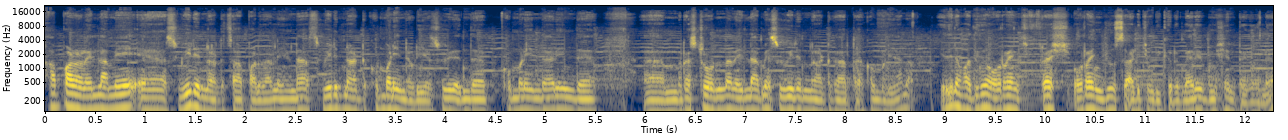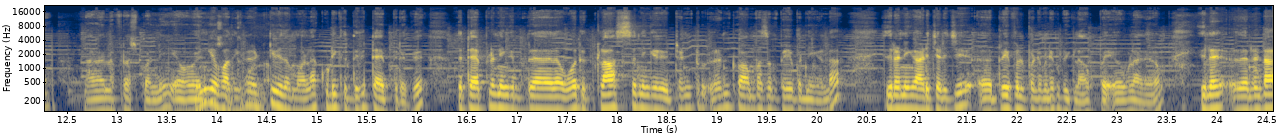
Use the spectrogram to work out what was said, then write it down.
சாப்பாடுகள் எல்லாமே ஸ்வீடன் நாட்டு சாப்பாடு தான் ஏன்னா ஸ்வீடன் நாட்டு கம்பெனியினுடைய ஸ்வீ இந்த கம்பெனி இந்த இந்த ரெஸ்டாரண்ட் தான் எல்லாமே ஸ்வீடன் நாட்டுக்கார கம்பெனி தான் இதில் பார்த்தீங்கன்னா ஒரேஞ்ச் ஃப்ரெஷ் ஒரேஞ்ச் ஜூஸ் அடித்து குடிக்கிற மாதிரி மிஷின் இருக்குதுல நாங்கள் அதில் ஃப்ரெஷ் பண்ணி இங்கே பார்த்தீங்கன்னா எட்டு விதமான குடிக்கிறதுக்கு டைப் இருக்குது இந்த டைப்பில் நீங்கள் ஒரு கிளாஸ் நீங்கள் டென் ரெண்டு ரூபா ஐம்பது பே பண்ணீங்கன்னா இதில் நீங்கள் அடிச்சு அடிச்சு ரீஃபில் பண்ணி பண்ணி குடிக்கலாம். இப்போ எவ்வளோ நேரம்? இதில் ரெண்டா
